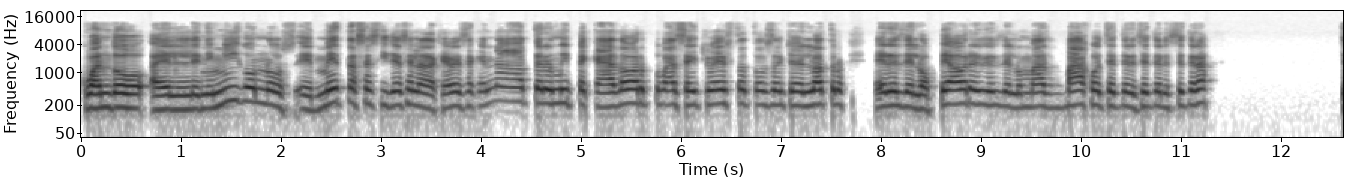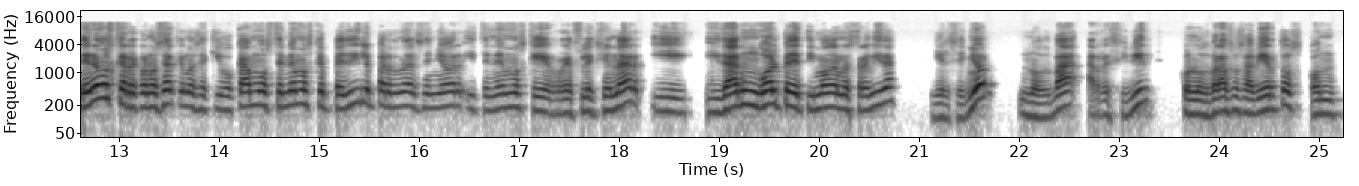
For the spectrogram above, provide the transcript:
Cuando el enemigo nos eh, meta esas ideas en la cabeza que no, tú eres muy pecador, tú has hecho esto, tú has hecho el otro, eres de lo peor, eres de lo más bajo, etcétera, etcétera, etcétera. Tenemos que reconocer que nos equivocamos, tenemos que pedirle perdón al Señor y tenemos que reflexionar y, y dar un golpe de timón a nuestra vida y el Señor nos va a recibir con los brazos abiertos, con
